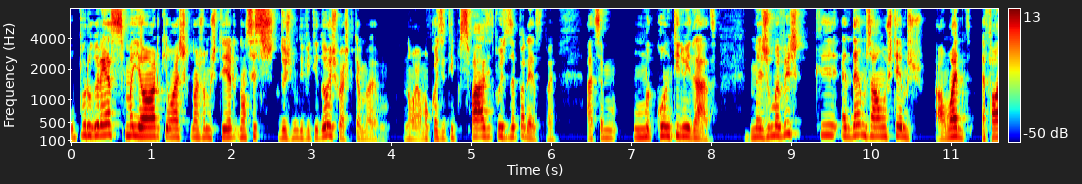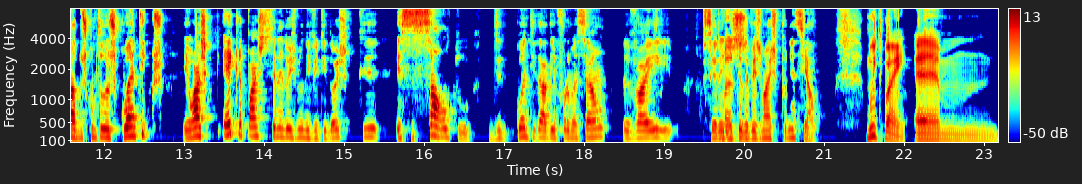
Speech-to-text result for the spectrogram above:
o progresso maior que eu acho que nós vamos ter, não sei se 2022, eu acho que uma, não é uma coisa tipo que se faz e depois desaparece, não é? há de ser uma continuidade. Mas uma vez que andamos há uns tempos, há um ano, a falar dos computadores quânticos, eu acho que é capaz de ser em 2022 que esse salto de quantidade de informação vai ser ainda Mas... cada vez mais exponencial. Muito bem. Um,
